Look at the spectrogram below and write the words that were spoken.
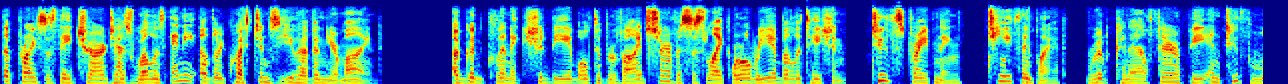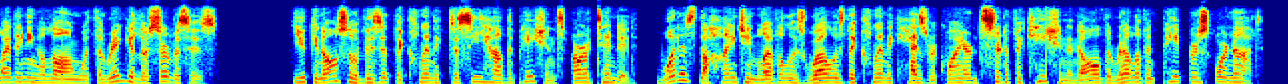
the prices they charge as well as any other questions you have in your mind. A good clinic should be able to provide services like oral rehabilitation, tooth straightening, teeth implant, root canal therapy and tooth whitening along with the regular services. You can also visit the clinic to see how the patients are attended, what is the hygiene level as well as the clinic has required certification and all the relevant papers or not.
